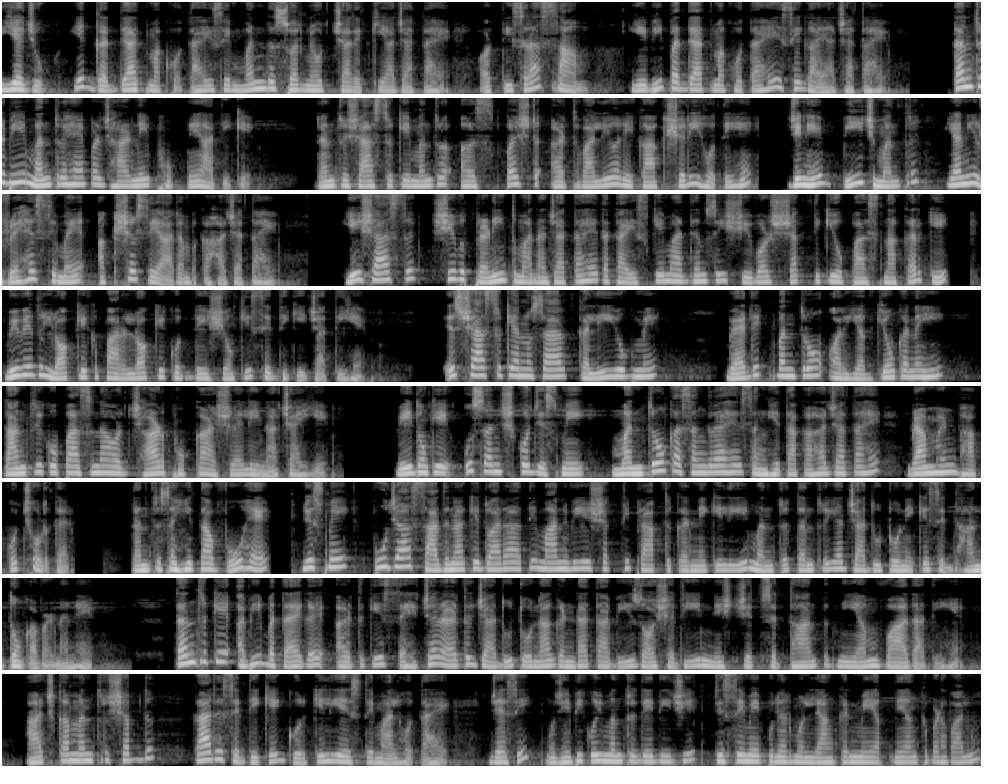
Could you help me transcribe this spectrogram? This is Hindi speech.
यजु, ये गद्यात्मक होता है, इसे मंद स्वर में उच्चारित किया जाता है। और तीसरा, साम, ये भी पद्यात्मक होता है, इसे गाया जाता है। तंत्र भी मंत्र हैं, पर झाड़ने, फूकने आदि के। तंत्र शास्त्र के मंत्र अस्पष्ट अर्थ वाले और एकाक्षरी होते हैं, जिन्हें बीज मंत्र यानी रहस्यमय अक्षर से आरंभ कहा जाता है। ये शास्त्र शिव प्रणीत माना जाता है तथा इसके माध्यम से शिव और शक्ति की उपासना करके विविध लौकिक, पारलौकिक उद्देश्यों की सिद्धि की जाती है। इस शास्त्र के अनुसार कली युग में वैदिक मंत्रों और यज्ञों का नहीं, तांत्रिक उपासना और झाड़ फूक का आश्रय लेना चाहिए। वेदों के उस अंश को जिसमें मंत्रों का संग्रह है, संहिता कहा जाता है, ब्राह्मण भाग को छोड़कर। तंत्र संहिता वो है जिसमें पूजा साधना के द्वारा अति मानवीय शक्ति प्राप्त करने के लिए मंत्र, तंत्र या जादू टोने के सिद्धांतों का वर्णन है। तंत्र के अभी बताए गए अर्थ के सहचर अर्थ जादू टोना, गंडा, ताबीज, औषधि, निश्चित सिद्धांत, नियम, वाद आदि हैं। आज का मंत्र शब्द कार्य सिद्धि के गुर के लिए इस्तेमाल होता है। जैसे, मुझे भी कोई मंत्र दे दीजिए, जिससे मैं पुनर्मूल्यांकन में अपने अंक बढ़वा लूँ।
